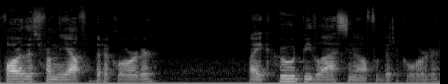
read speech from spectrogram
farthest from the alphabetical order? Like, who would be last in alphabetical order?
